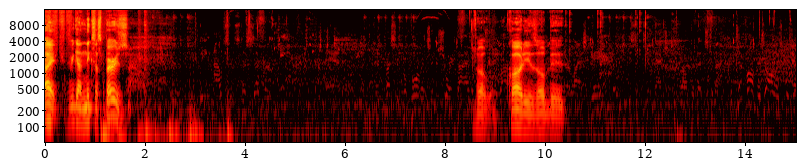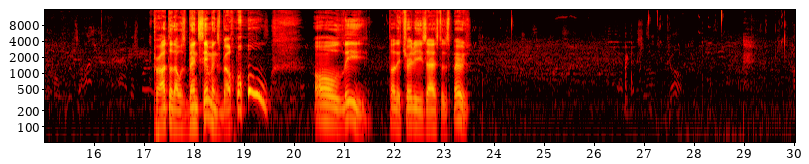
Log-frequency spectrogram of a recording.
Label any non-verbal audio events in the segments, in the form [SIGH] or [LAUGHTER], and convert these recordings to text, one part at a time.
All right, we got Knicks and Spurs. Oh, quality is a little bit. Bro, I thought that was Ben Simmons, bro. [LAUGHS] Holy. Thought they traded his ass to the Spurs.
